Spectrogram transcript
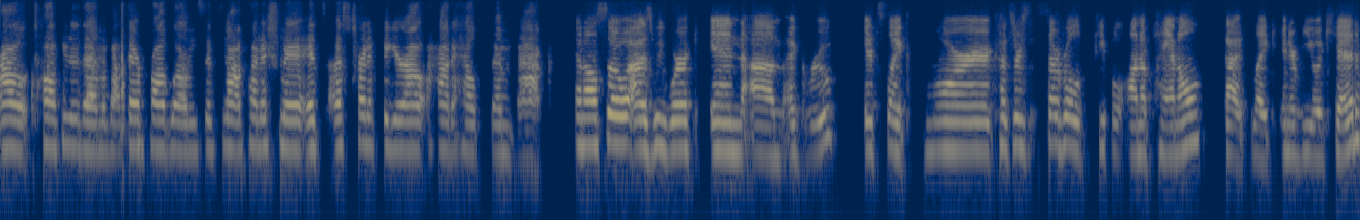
out talking to them about their problems. It's not punishment. It's us trying to figure out how to help them back. And also as we work in um, a group it's like more because there's several people on a panel that like interview a kid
